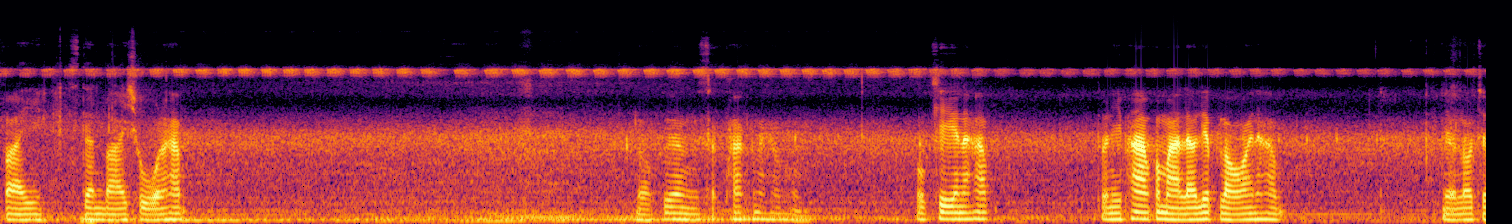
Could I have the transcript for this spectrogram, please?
ไฟ standby show นะครับ รอเครื่องสักพักนะครับผมโอเคนะครับ ตัวนี้ภาพเข้ามาแล้วเรียบร้อยนะครับ เดี๋ยวเราจะ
